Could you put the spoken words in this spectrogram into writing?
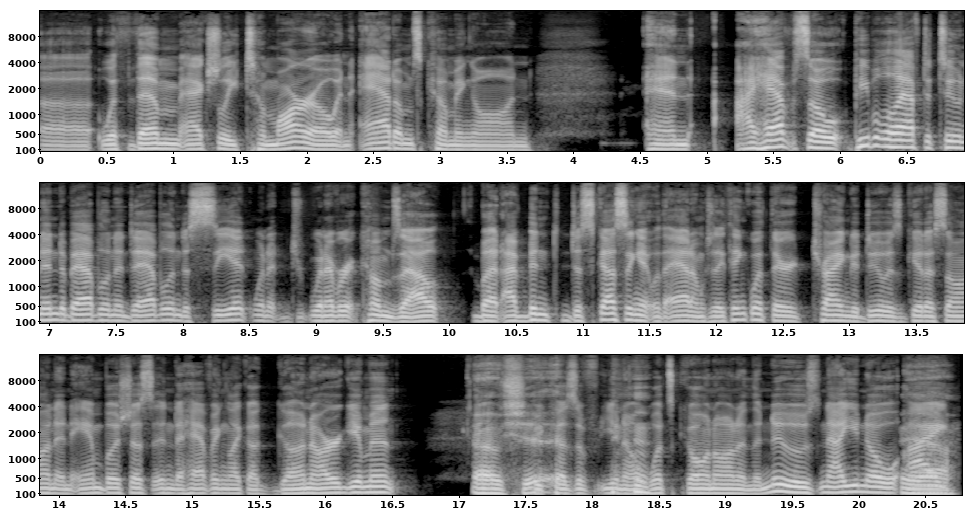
uh, with them actually tomorrow, and Adam's coming on. And I have so people will have to tune into Babblin' and Dabblin' to see it when it whenever it comes out. But I've been discussing it with Adam because I think what they're trying to do is get us on and ambush us into having like a gun argument Oh shit. because of you know what's going on in the news. Now you know Yeah. I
